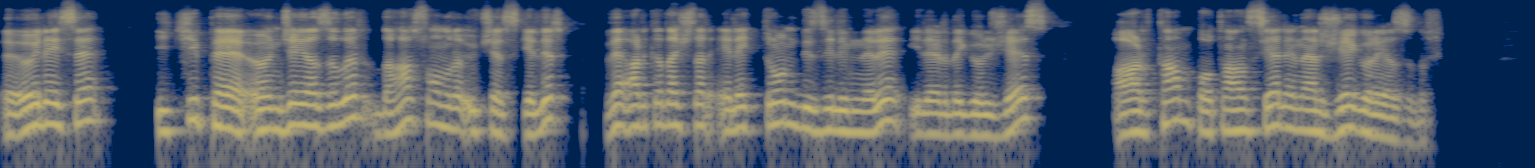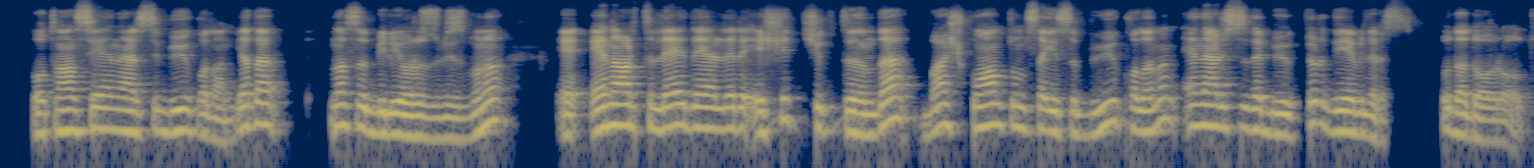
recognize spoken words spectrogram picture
E, öyleyse 2P önce yazılır daha sonra 3S gelir ve arkadaşlar elektron dizilimleri ileride göreceğiz. Artan potansiyel enerjiye göre yazılır. Potansiyel enerjisi büyük olan ya da nasıl biliyoruz biz bunu? E, N artı L değerleri eşit çıktığında baş kuantum sayısı büyük olanın enerjisi de büyüktür diyebiliriz. Bu da doğru oldu.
